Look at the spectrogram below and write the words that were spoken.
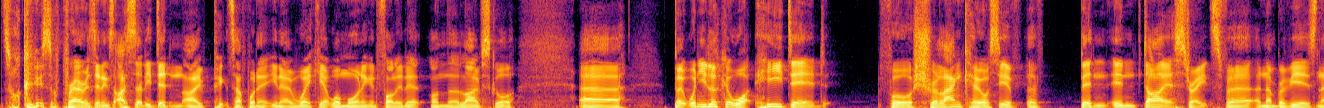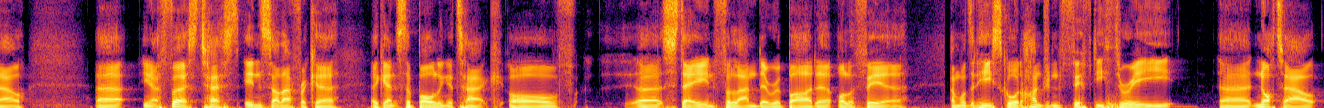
saw Kusal Perera's innings. I certainly didn't. I picked up on it, you know, waking up one morning and followed it on the live score. Uh, but when you look at what he did for Sri Lanka, obviously have, have been in dire straits for a number of years now. Uh, you know, first test in South Africa against the bowling attack of uh, Steyn, Philander, Rabada, Olivier. And what did he scored? 153 uh, not out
